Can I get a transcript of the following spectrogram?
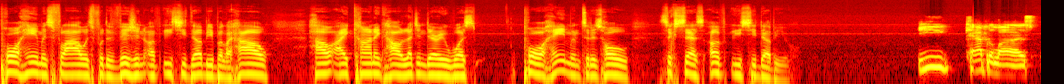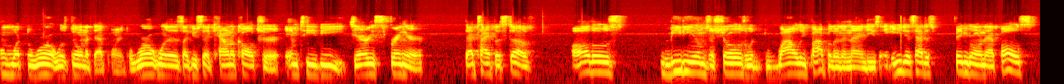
Paul Heyman's flowers for the vision of ECW, but like how how iconic, how legendary was Paul Heyman to this whole success of ECW. he capitalized on what the world was doing at that point. The world was, like you said, counterculture, MTV, Jerry Springer, that type of stuff. All those mediums and shows were wildly popular in the 90s. And he just had his finger on that pulse,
